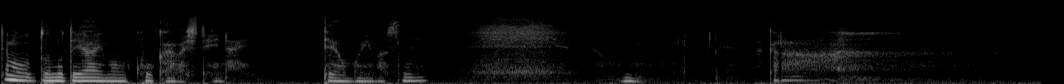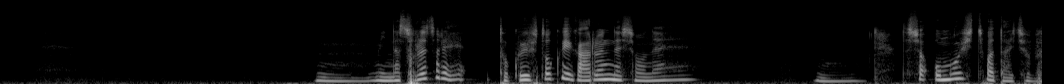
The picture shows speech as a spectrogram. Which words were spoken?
でもどの出会いも後悔はしていない。って思いますね。うん、だからうんみんなそれぞれ得意不得意があるんでしょうね。うん、私は重い人は大丈夫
